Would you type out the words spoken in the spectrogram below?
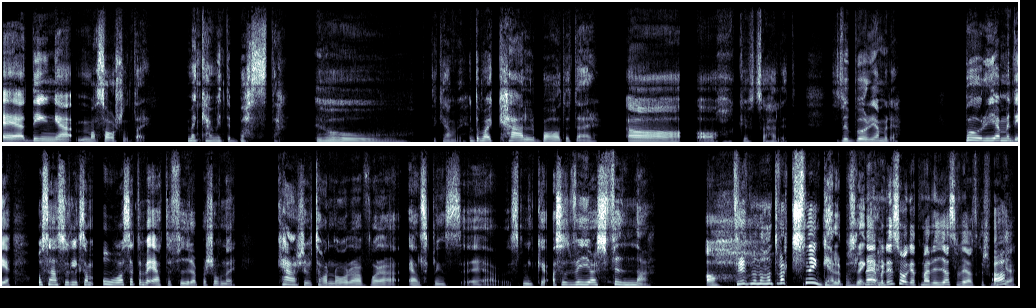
Eh, det är inga massage och sånt där. Men kan vi inte basta? Jo, det kan vi. De har ju kallbadet där. Ja, åh, gud så härligt. Så vi börjar med det. Börja med det. Och sen så liksom, oavsett om vi äter fyra personer, kanske vi tar några av våra älsklingssminkar. Eh, alltså vi gör oss fina. Oh. För man har inte varit snygg heller på så länge. Nej, men det såg att Maria, som vi älskar så Ja. mycket,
